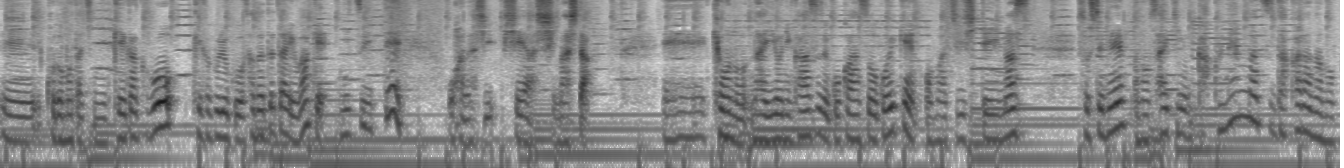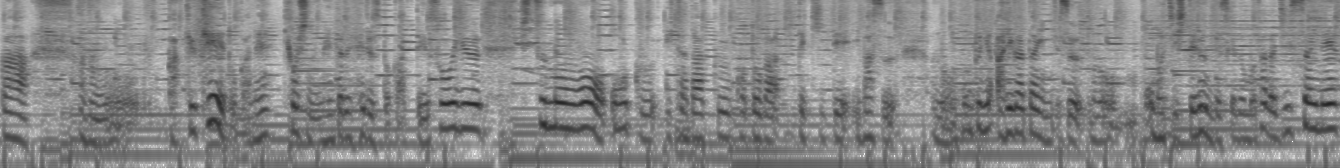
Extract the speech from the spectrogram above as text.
えー、子どもたちに計画を計画力を育てたいわけについてお話シェアしました、えー、今日の内容に関するご感想ご意見お待ちしています。そしてねあの最近学年末だからなのかあの学級経営とかね教師のメンタルヘルスとかっていうそういう質問を多くいただくことができています。あの本当にありがたいんですあのお待ちしてるんですけどもただ実際ね、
